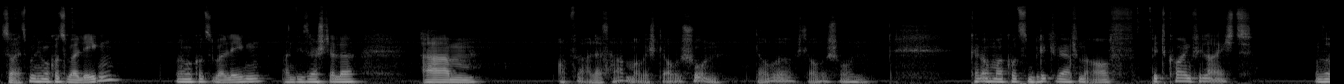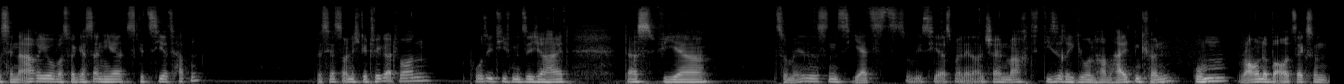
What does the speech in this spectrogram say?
So, jetzt muss ich mal kurz überlegen. Muss mal kurz überlegen an dieser Stelle, ähm, ob wir alles haben, aber ich glaube schon. Ich glaube, ich glaube schon. Wir können auch mal kurz einen Blick werfen auf Bitcoin vielleicht. Unser Szenario, was wir gestern hier skizziert hatten. Bis jetzt noch nicht getriggert worden. Positiv mit Sicherheit, dass wir zumindest jetzt, so wie es hier erstmal den Anschein macht, diese Region haben halten können, um roundabout 6 und,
